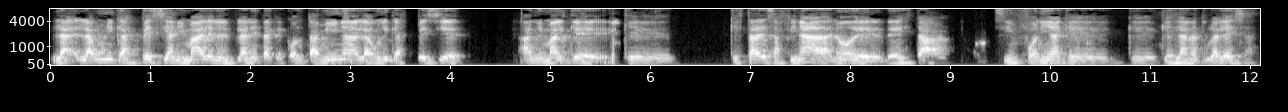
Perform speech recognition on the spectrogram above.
la, única especie animal en el planeta que contamina, la única especie animal que, que, está desafinada, ¿no? De, esta sinfonía que, que, es la naturaleza.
